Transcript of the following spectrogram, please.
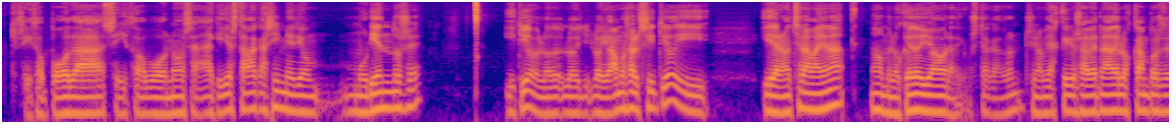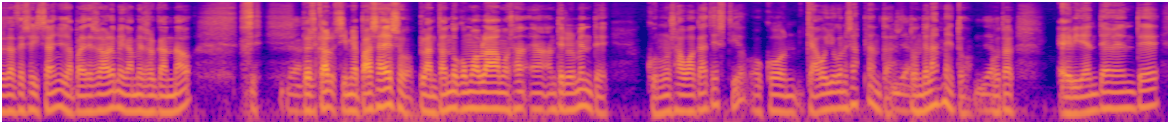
Se hizo poda, se hizo abono, o sea, aquello estaba casi medio muriéndose. Y, tío, lo- lo llevamos al sitio y, y de la noche a la mañana, no, me lo quedo yo ahora. Digo, hostia, cabrón, si no habías querido saber nada de los campos desde hace seis años, ya apareces ahora y me cambias el candado. Entonces, claro, si me pasa eso, plantando como hablábamos anteriormente, con unos aguacates, tío, o con. ¿Qué hago yo con esas plantas? ¿Dónde las meto? O tal. Evidentemente,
